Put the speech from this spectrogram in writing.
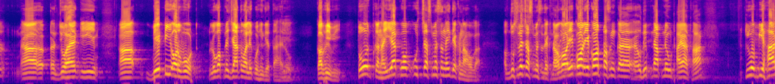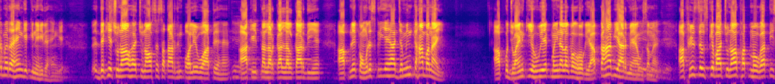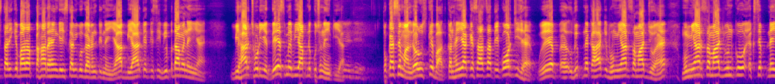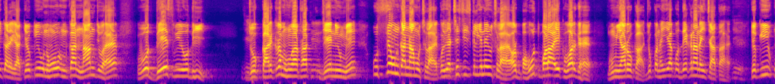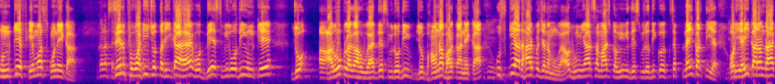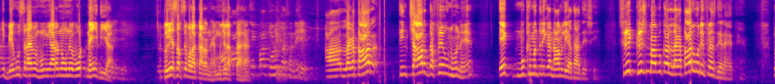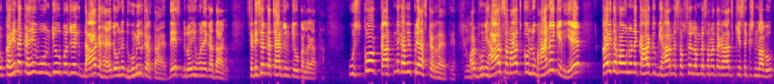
आ, जो है कि आ, बेटी और वोट लोग अपने जात वाले को ही देता है लोग कभी भी। तो कन्हैया को अब उस चश्मे से नहीं देखना होगा अब दूसरे चश्मे से देखना होगा। और एक और एक और प्रश्न उदीप ने आपने उठाया था कि वो बिहार में रहेंगे कि नहीं रहेंगे। देखिए चुनाव है चुनाव से सात आठ दिन पहले वो आते हैं आके इतना लड़का ललकार दिए। आपने कांग्रेस के लिए यहाँ ज़मीन कहाँ बनाई? आपको ज्वाइन किए हुए एक महीना लगभग हो गया। आप कहाँ बिहार में आए उस समय? आप फिर से उसके बाद चुनाव खत्म होगा तीस तारीख के बाद आप कहाँ रहेंगे इसका भी कोई गारंटी नहीं है। आप बिहार के किसी विपदा में नहीं आए। बिहार छोड़िए देश में भी आपने कुछ नहीं किया। जी तो कैसे मान ले? और उसके बाद कन्हैया के साथ साथ एक और चीज़ है। वे उदीप ने कहा कि भूमियार समाज जो है भूमियार समाज भी उनको एक्सेप्ट नहीं करेगा क्योंकि उन्हों उनका नाम जो है वो देश विरोधी जो। कार्यक्रम हुआ था जेएनयू में उससे उनका नाम उछला है कोई अच्छी चीज़ के लिए नहीं उछला है। और बहुत बड़ा एक वर्ग है भूमियारों का जो कन्हैया को देखना नहीं चाहता है। क्योंकि उनके फ़ेमस होने का सिर्फ़ वही जो तरीका है वो देश विरोधी उनके जो आरोप लगा हुआ है देश विरोधी जो भावना भड़काने का उसके आधार पर जन्म हुआ है। और भूमियार समाज कभी भी देश विरोधी को एक्सेप्ट नहीं करती है। और यही कारण रहा कि बेगूसराय में भूमियारों ने उन्हें वोट नहीं दिया। जी जी। तो ये सबसे बड़ा कारण है मुझे लगता है। एक बात जोड़ूँगा सन्नी आ, लगातार तीन चार दफे उन्होंने एक मुख्यमंत्री का नाम लिया था आदेशी। श्री कृष्ण बाबू का लगातार वो रेफरेंस दे रहे थे। तो कहीं ना कहीं वो उनके ऊपर जो एक दाग है जो उन्हें धूमिल करता है देशद्रोही होने का दाग सेडिशन का चार्ज उनके ऊपर लगा था उसको काटने का भी प्रयास कर रहे थे। और भूमिहार समाज को लुभाने के लिए कई दफ़ा उन्होंने कहा कि बिहार में सबसे लंबे समय तक राज किए श्री कृष्ण बाबू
